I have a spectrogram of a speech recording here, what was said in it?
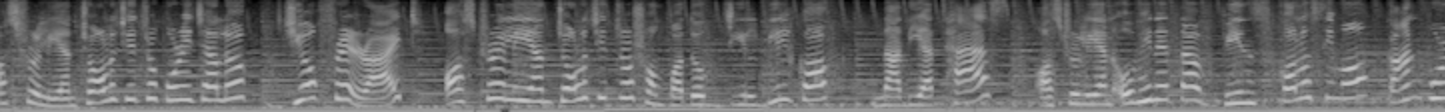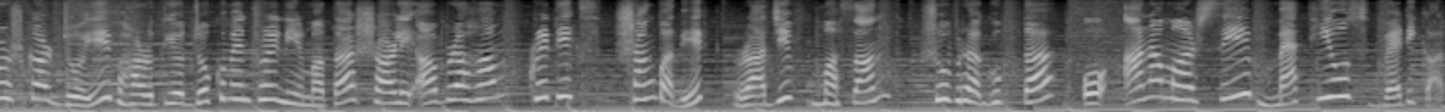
অস্ট্রেলিয়ান চলচ্চিত্র পরিচালক জিওফ্রে রাইট অস্ট্রেলিয়ান চলচ্চিত্র সম্পাদক Jill Bilcock Nadia Tass Australian অভিনেতা ভিন্স কলোসিমো, কান পুরস্কার জয়ী ভারতীয় ডকুমেন্টারি নির্মাতা শার্লি আব্রাহাম, ক্রিটিক্স সাংবাদিক রাজীব মাসান্ত, শুভ্রা গুপ্তা ও আনামার্সি ম্যাথিউস ভেডিকাট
